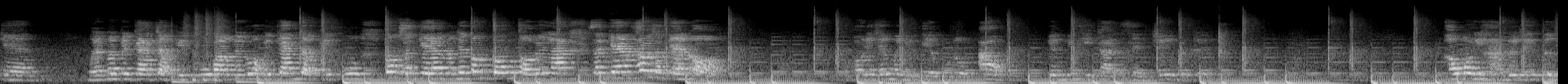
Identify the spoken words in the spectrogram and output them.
แกน เหมือนมันเป็นการจับผิดครูบางเลยก็บอกเป็นการจับผิดครูต้องสแกนมันจะต้องตรงต่อเวลา สแกนเข้าสแกนออกพอดิฉันมาอยู่เตรียมอุดมอ้าวเป็นวิธีการเซ็นชื่อเหมือนเดิมเขาบริหารโดยใช้ตึก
